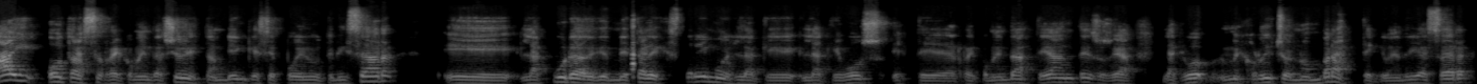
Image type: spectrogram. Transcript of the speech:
hay otras recomendaciones también que se pueden utilizar. Eh, la cura de metal extremo es la que, la que vos este, recomendaste antes, o sea, la que vos, mejor dicho, nombraste, que vendría a ser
